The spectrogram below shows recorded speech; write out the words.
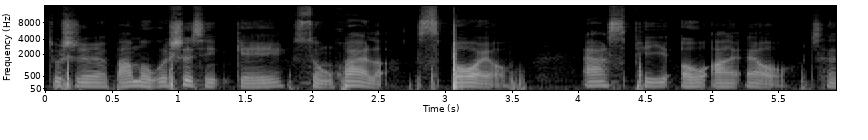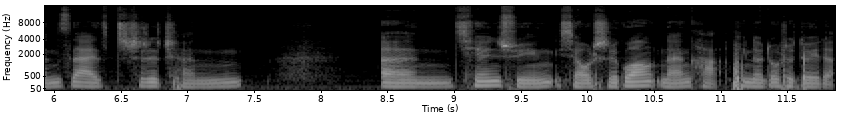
就是把某个事情给损坏了。Spoil，S P O I L，橙子爱吃橙，嗯，千寻、小时光、南卡拼的都是对的。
